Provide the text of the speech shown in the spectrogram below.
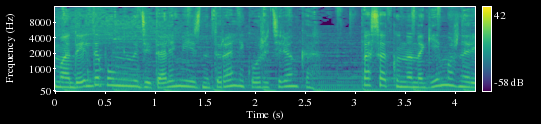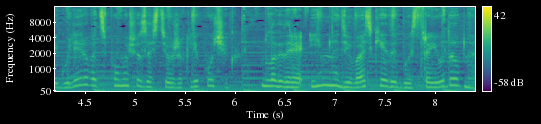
Модель дополнена деталями из натуральной кожи теленка. Посадку на ноге можно регулировать с помощью застежек-липучек. Благодаря им надевать кеды быстро и удобно.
